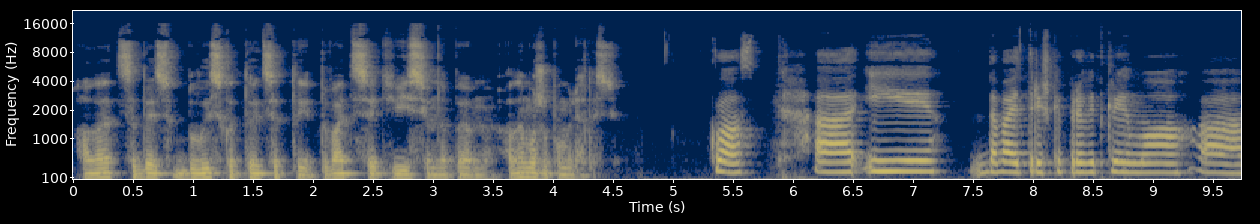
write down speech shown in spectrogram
але це десь близько 30, 28, напевно, але можу помилятись. Клас. А, І давай трішки привідкриємо а,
